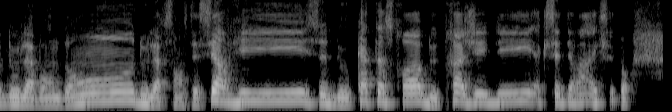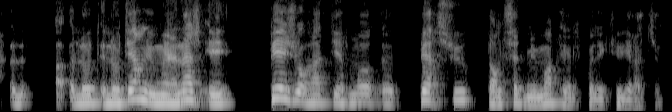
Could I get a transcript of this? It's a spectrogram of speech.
de, l'abandon, de l'absence des services, de catastrophes, de tragédies, etc. etc. Le, le, terme du Moyen Âge est péjorativement euh, perçu dans cette mémoire collective irakienne.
